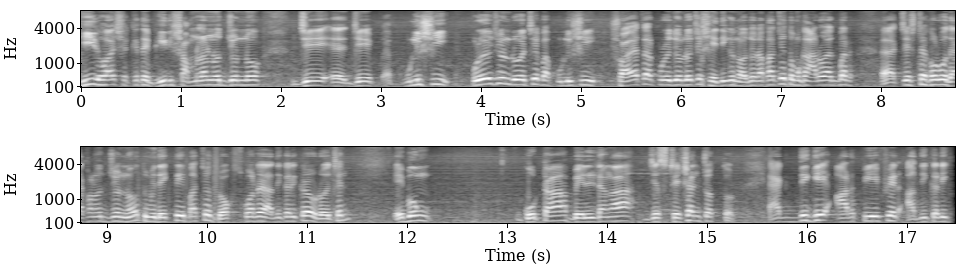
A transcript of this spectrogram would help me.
ভিড় হয়, সেক্ষেত্রে ভিড় সামলানোর জন্য যে যে পুলিশি প্রয়োজন রয়েছে বা পুলিশি সহায়তার প্রয়োজন রয়েছে সেই দিকে নজর রাখা হচ্ছে। তোমাকে আরও একবার চেষ্টা করব দেখানোর জন্য। তুমি দেখতেই পাচ্ছ ডগ স্কোয়াডের আধিকারিকরাও রয়েছেন এবং গোটা বেলডাঙ্গা যে স্টেশন চত্বর একদিকে আরপিএফের আধিকারিক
